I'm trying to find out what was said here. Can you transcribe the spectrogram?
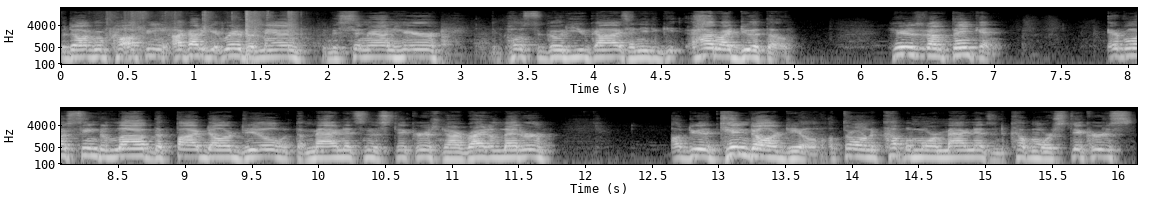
Bodago coffee. I gotta get rid of it, man. I've been sitting around here. Supposed to go to you guys. I need to get, how do I do it though? Here's what I'm thinking. Everyone seemed to love the $5 deal with the magnets and the stickers. Now I write a letter. I'll do a $10 deal. I'll throw in a couple more magnets and a couple more stickers.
